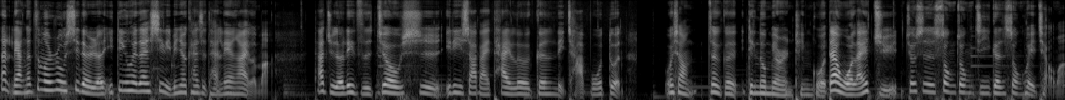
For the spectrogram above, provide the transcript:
那两个这么入戏的人，一定会在戏里面就开始谈恋爱了嘛？他举的例子就是伊丽莎白泰勒跟理查波顿。我想这个一定都没有人听过，但我来举，就是宋仲基跟宋慧乔嘛，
